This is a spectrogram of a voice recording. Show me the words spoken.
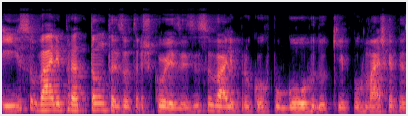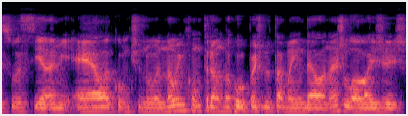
E isso vale para tantas outras coisas. Isso vale para o corpo gordo, que por mais que a pessoa se ame, ela continua não encontrando roupas do tamanho dela nas lojas.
